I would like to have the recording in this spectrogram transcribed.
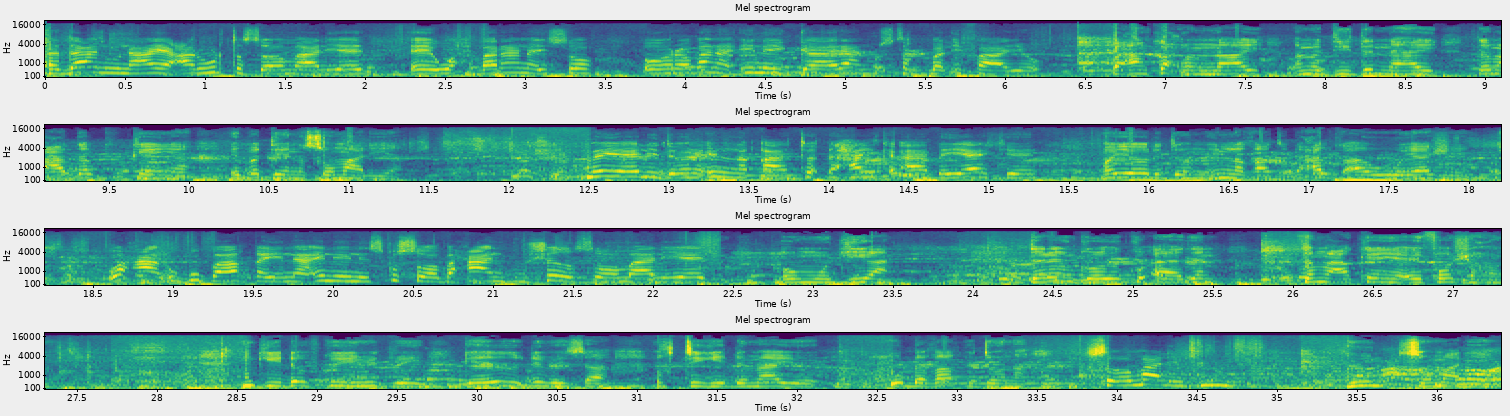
haddaanu nahay carruurta soomaaliyeed ee waxbaranayso oo rabana inay gaaraan mustaqbal ifaayo. Waxaan ka xunnahay ama diidannahay damaca dalka kenya ee baddeena soomaaliya ma yeeli doono in la qaato dhaxalka aabbayaasheen ma yeeli doono in la qaato dhaxalka aawayaasheen waxaan ugu baaqaynaa inayna isku soo baxaan bulshada soomaaliyeed. Oo muujiyaan dareenkooda ku aadan damaca kenya ee foosha xun. Ninkii dhoof ku yimid bay geedadu dhibaysaa wakhtigii dhammaayo wuu dhaqaaqi doonaa. Soomaaliya guul. Guul soomaaliya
